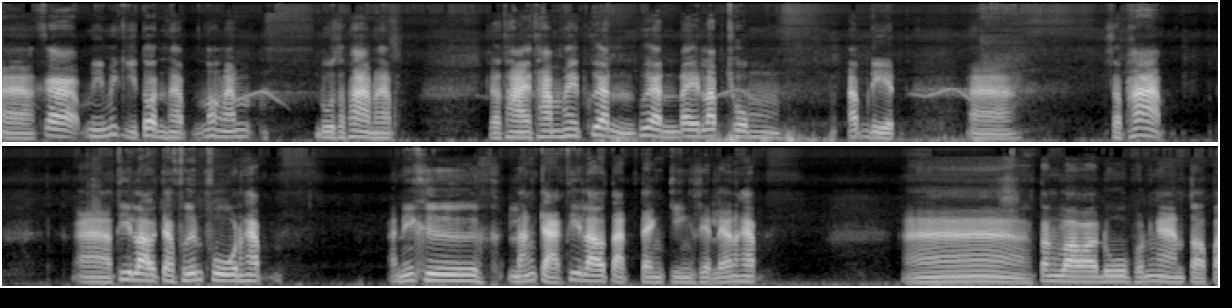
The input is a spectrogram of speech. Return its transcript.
อ่าก็มีไม่กี่ต้นครับ นอกนั้นดูสภาพนะครับ จะถ่ายทำให้เพื่อนเพื่อนได้รับชมอัปเดตอ่าสภาพอ่าที่เราจะฟื้นฟูนะครับ อันนี้คือหลังจากที่เราตัดแต่งกิ่งเสร็จแล้วนะครับ อ่า ต้องรอดูผลงานต่อไป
